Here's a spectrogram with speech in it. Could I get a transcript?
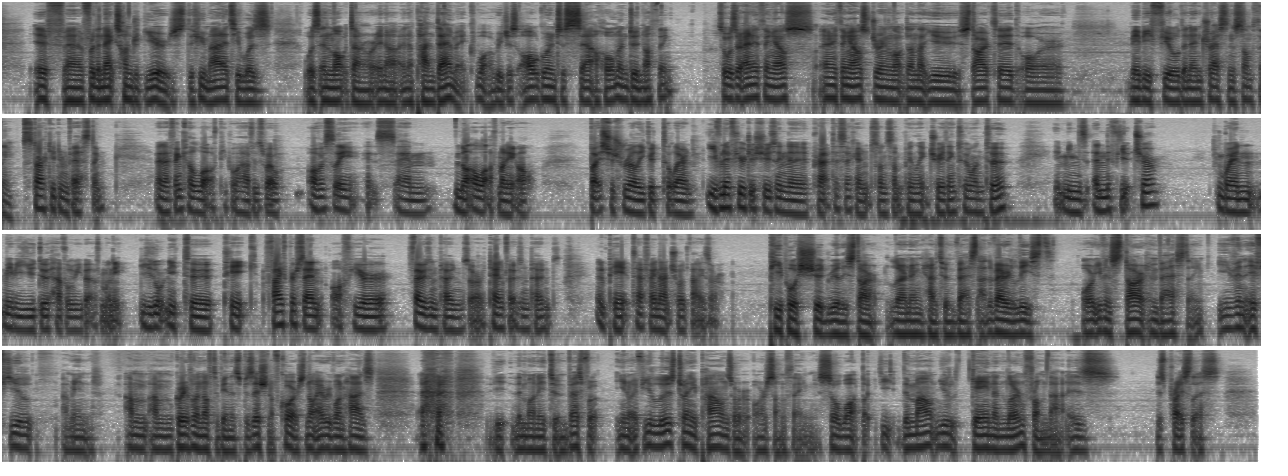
if uh, for the next hundred years the humanity was was in lockdown or in a in a pandemic. What are we just all going to sit at home and do nothing? So was there anything else anything else during lockdown that you started or maybe fueled an interest in something? Started investing, and I think a lot of people have as well. Obviously, it's um, not a lot of money at all, but it's just really good to learn. Even if you're just using the practice accounts on something like Trading Two One Two, it means in the future, when maybe you do have a wee bit of money, you don't need to take five percent off your thousand pounds or ten thousand pounds and pay it to a financial advisor. people should really start learning how to invest at the very least or even start investing even if you i mean i'm i'm grateful enough to be in this position of course not everyone has the the money to invest for you know if you lose 20 pounds or or something so what but you, the amount you gain and learn from that is is priceless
